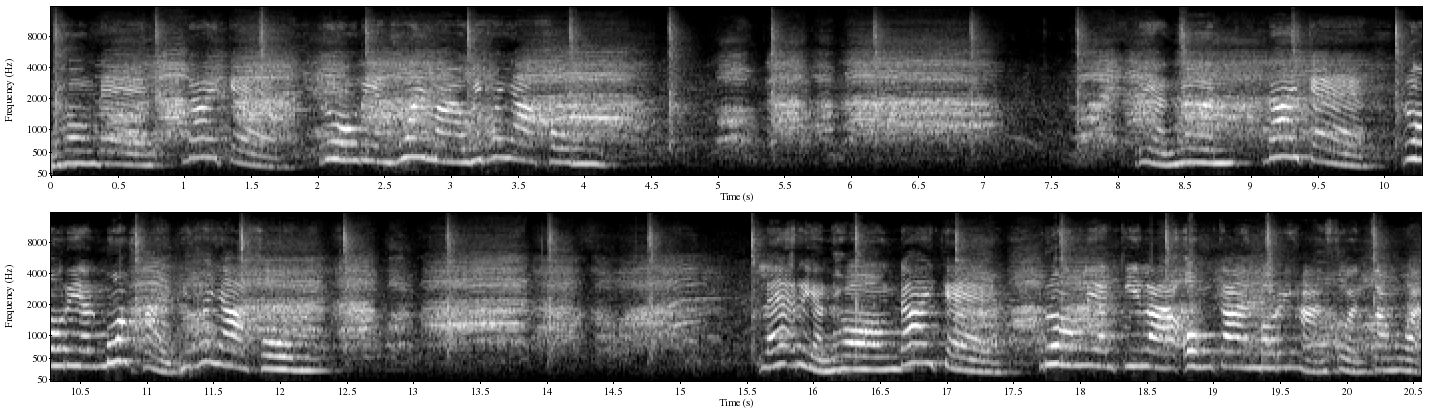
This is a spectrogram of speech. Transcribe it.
ญทองแดง ได้แก่ โรงเรียนห้วยมาวิทยาคม เหรียญเงิน ได้แก่ โรงเรียนม่วงไข่พิทยาคม และเหรียญทองได้แก่ โรงเรียนกีฬาองค์การบริหารส่วนจังหวัด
